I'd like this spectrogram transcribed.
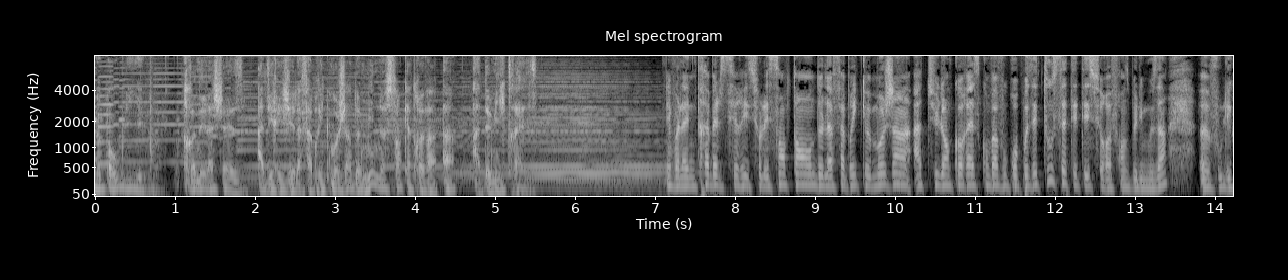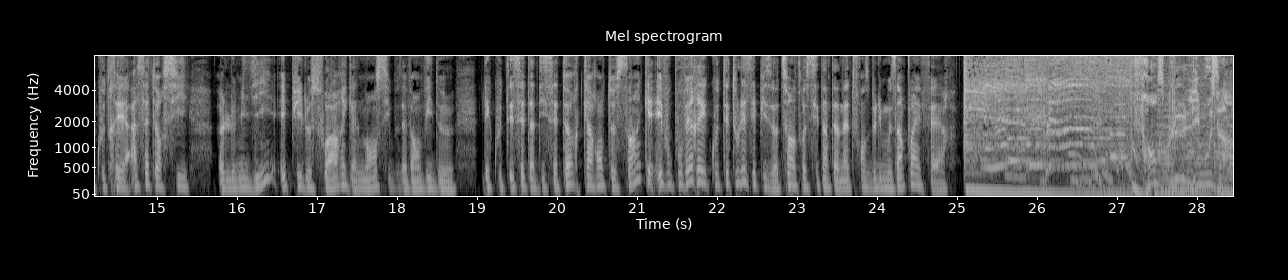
ne pas oublier. René Lachaise a dirigé la fabrique Mogin de 1981 à 2013. Et voilà une très belle série sur les 100 ans de la fabrique Mogin à Tulle en Corrèze qu'on va vous proposer tout cet été sur France Bleu Limousin. Euh, vous l'écouterez à cette heure-ci euh, le midi et puis le soir également si vous avez envie de l'écouter, c'est à 17h45 et vous pouvez réécouter tous les épisodes sur notre site internet francebleulimousin.fr. France Bleu Limousin.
